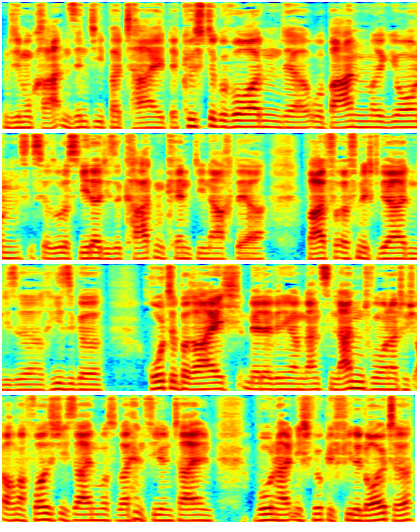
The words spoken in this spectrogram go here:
Und die Demokraten sind die Partei der Küste geworden, der urbanen Regionen. Es ist ja so, dass jeder diese Karten kennt, die nach der Wahl veröffentlicht werden. Diese riesige rote Bereich mehr oder weniger im ganzen Land, wo man natürlich auch immer vorsichtig sein muss, weil in vielen Teilen wohnen halt nicht wirklich viele Leute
